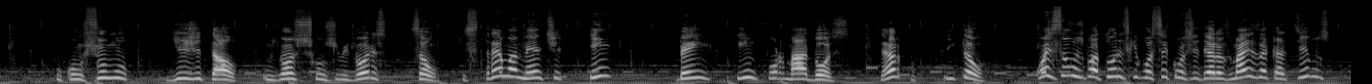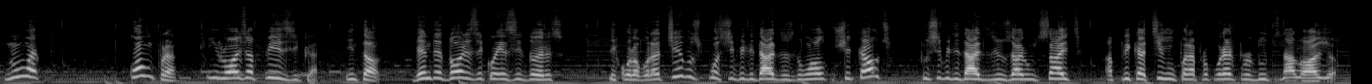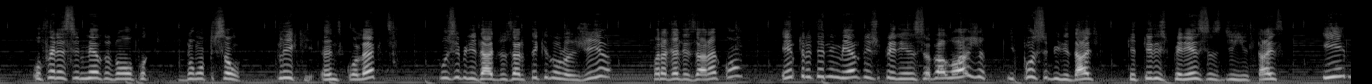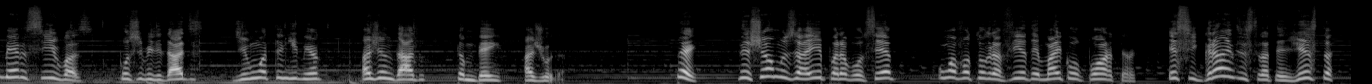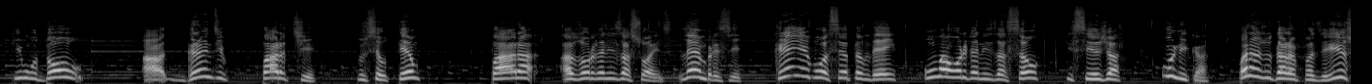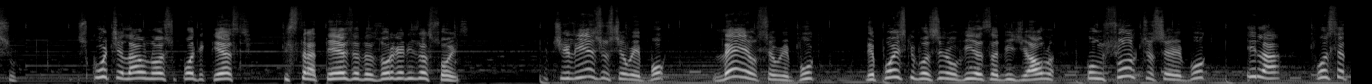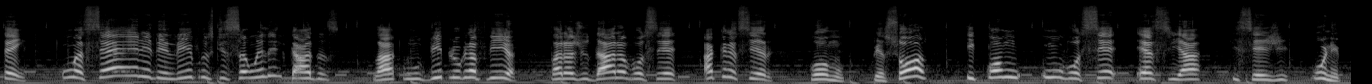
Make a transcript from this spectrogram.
o consumo digital os nossos consumidores são extremamente in, bem informados, certo? Então, quais são os fatores que você considera os mais atrativos numa compra em loja física? Então, vendedores e conhecedores e colaborativos, possibilidades de um auto-checkout, possibilidades de usar um site, aplicativo para procurar produtos na loja, oferecimento de uma, de uma opção click and collect, possibilidade de usar tecnologia para realizar a compra, entretenimento e experiência da loja e possibilidade de ter experiências digitais imersivas. Possibilidades de um atendimento agendado também ajuda. Bem, deixamos aí para você uma fotografia de Michael Porter, esse grande estrategista que mudou a grande parte do seu tempo para as organizações. Lembre-se, crie você também uma organização que seja única. Para ajudar a fazer isso, escute lá o nosso podcast Estratégia das Organizações. utilize o seu e-book, leia o seu e-book. Depois que você ouvir essa videoaula, consulte o seu e-book e lá você tem uma série de livros que são elencados lá como bibliografia para ajudar a você a crescer como pessoa e como um você SA que seja único.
